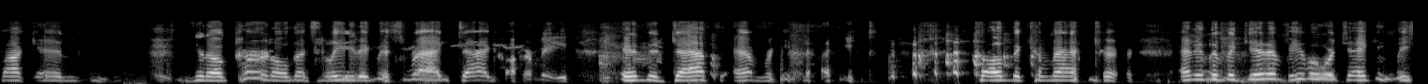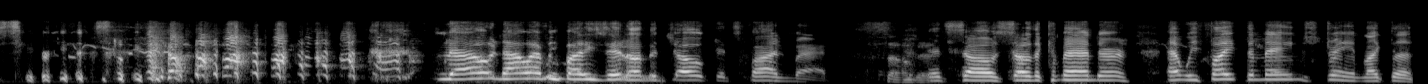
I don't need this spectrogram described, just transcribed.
fucking, you know, colonel that's leading this ragtag army into death every night, called the Commander. And in the beginning, people were taking me seriously. now, now everybody's in on the joke. It's fun, man. So good. It's so so the commander and we fight the mainstream like the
